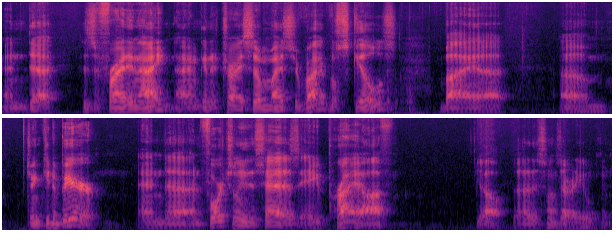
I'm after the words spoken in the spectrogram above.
and uh, this is a Friday night, and I'm going to try some of my survival skills by uh, um, drinking a beer. And uh, unfortunately, this has a pry off. Yo, uh, this one's already open.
